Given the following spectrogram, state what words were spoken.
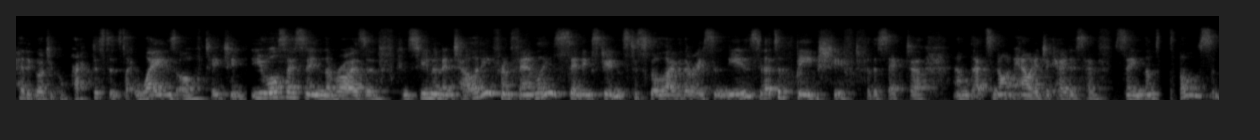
pedagogical practices, like ways of teaching. You've also seen the rise of consumer mentality from families sending students to school over the recent years. So that's a big shift for the sector. Um, that's not how educators have seen themselves.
